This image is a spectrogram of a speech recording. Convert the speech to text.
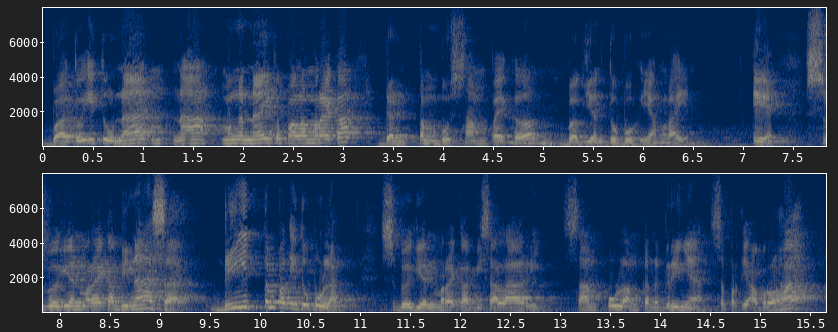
batu itu na, na, mengenai kepala mereka dan tembus sampai ke bagian tubuh yang lain. Iya, sebagian mereka binasa di tempat itu pula. Sebagian mereka bisa lari sam pulang ke negerinya seperti Abroha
